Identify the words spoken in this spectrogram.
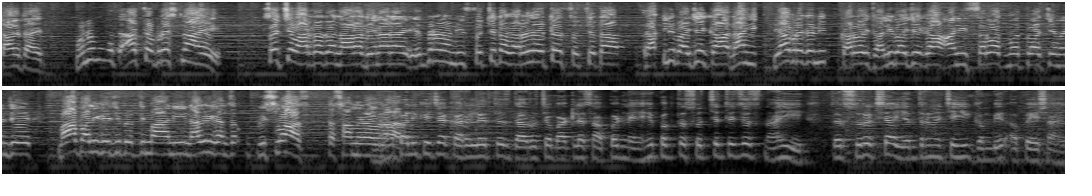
टाळत आहेत. म्हणून आजचा प्रश्न आहे स्वच्छ भारताचा नारा देणाऱ्या यंत्रणांनी स्वच्छता कार्यालयातच स्वच्छता राखली पाहिजे का नाही? या प्रकरणी कारवाई झाली पाहिजे का? आणि सर्वात महत्त्वाचे म्हणजे महापालिकेची प्रतिमा आणि नागरिकांचा विश्वास कसा मिळवणार. महापालिकेच्या कार्यालयातच दारूच्या बाटल्या सापडणे हे फक्त स्वच्छतेचेच नाही तर सुरक्षा यंत्रणेचेही गंभीर अपयश आहे.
